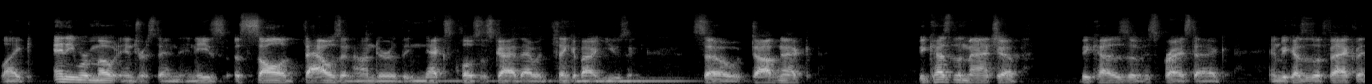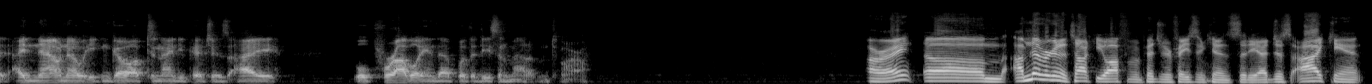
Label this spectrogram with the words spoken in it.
like any remote interest in, and he's a solid thousand under the next closest guy that I would think about using. So Dobnak, because of the matchup, because of his price tag, And because of the fact that I now know he can go up to 90 pitches, I will probably end up with a decent amount of them tomorrow. All right. Um, I'm never going to talk you off of a pitcher facing Kansas City. I just I can't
